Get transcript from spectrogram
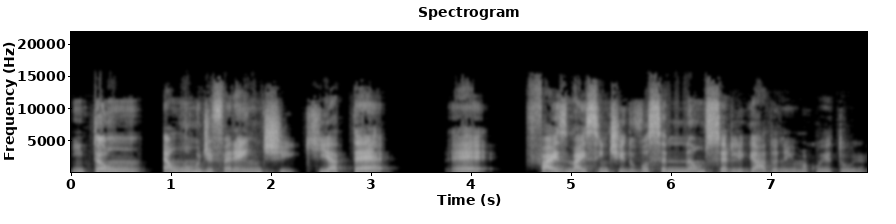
Então, é um rumo diferente que até é, faz mais sentido você não ser ligado a nenhuma corretora.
